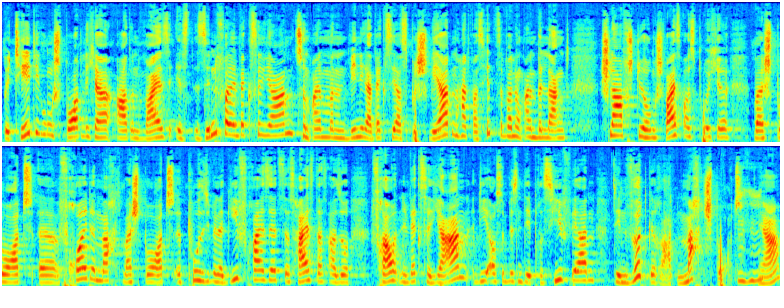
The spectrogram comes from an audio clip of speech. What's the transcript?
Betätigung sportlicher Art und Weise ist sinnvoll in Wechseljahren. Zum einen, weil man weniger Wechseljahrsbeschwerden hat, was Hitzewallung anbelangt, Schlafstörungen, Schweißausbrüche, weil Sport äh, Freude macht, weil Sport äh, positive Energie freisetzt. Das heißt, dass also Frauen in Wechseljahren, die auch so ein bisschen depressiv werden, denen wird geraten, macht Sport. Mhm. Ja.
